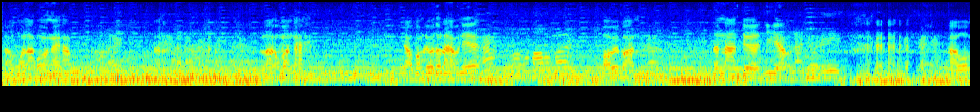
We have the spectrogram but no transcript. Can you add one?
เรามาลากว่าไงครับๆเอาเลยลากว่าไงจะเอาความเร็วเท่าไหร่วันนี้ฮะเบาๆเบาๆเลยบอกไว้ก่อนนานๆเจอทีครับเวลาเยอะดีครับผม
